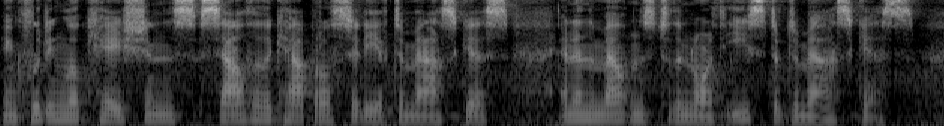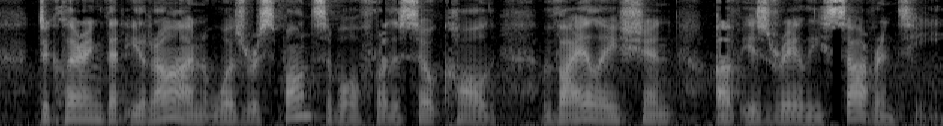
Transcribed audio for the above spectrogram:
including locations south of the capital city of Damascus and in the mountains to the northeast of Damascus, declaring that Iran was responsible for the so-called violation of Israeli sovereignty,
